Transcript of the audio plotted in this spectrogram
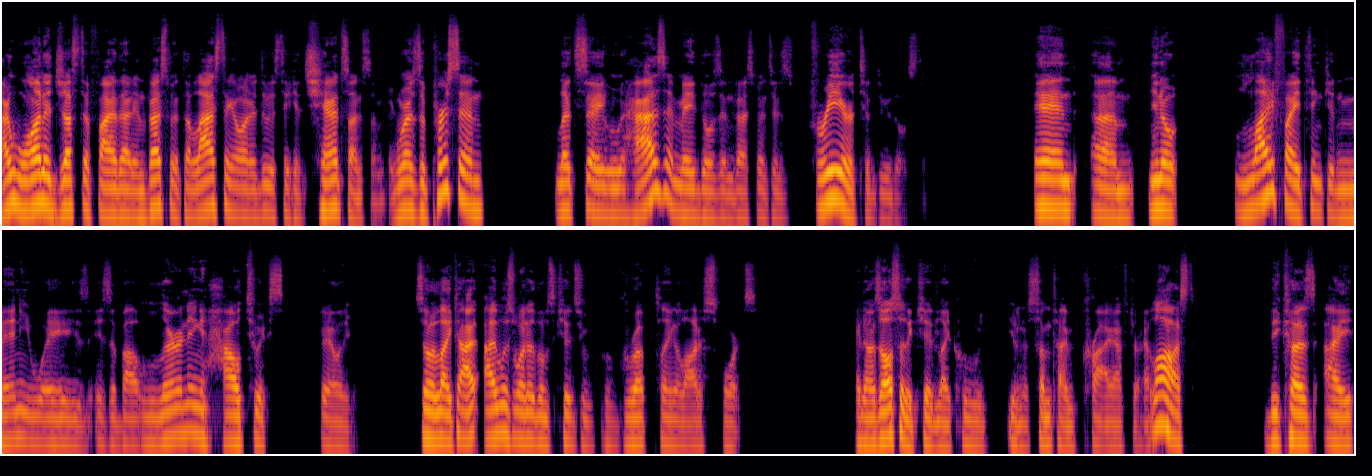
I want to justify that investment. The last thing I want to do is take a chance on something. Whereas a person, let's say, who hasn't made those investments is freer to do those things. And, um, you know, life, I think, in many ways is about learning how to accept failure. So, like, I, I was one of those kids who, who grew up playing a lot of sports. And I was also the kid, like, who would, you know, sometimes cry after I lost because I,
